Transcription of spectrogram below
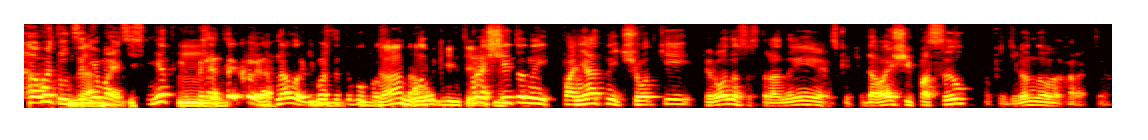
а вы тут да. занимаетесь. Нет mm. такой аналогии? Может, это был просто да, просчитанный, понятный, четкий перона со стороны, так сказать, давающий посыл определенного характера.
